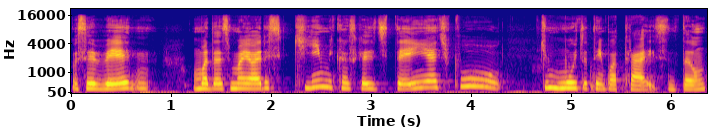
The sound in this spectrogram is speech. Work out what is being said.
você vê uma das maiores químicas que a gente tem é tipo de muito tempo atrás. Então,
